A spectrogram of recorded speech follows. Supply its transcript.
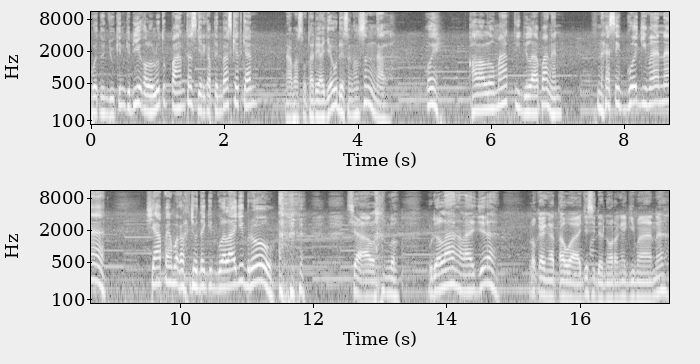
buat nunjukin ke dia kalau lu tuh pantas jadi kapten basket kan? Nah pas lu tadi aja udah sengal-sengal. Woi, kalau lo mati di lapangan, nasib gue gimana? Siapa yang bakal contekin gue lagi bro? Sialan lo. Udahlah, ngalah aja. Lo kayak nggak tahu aja sih dan orangnya gimana.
